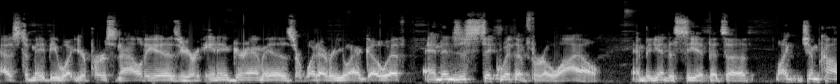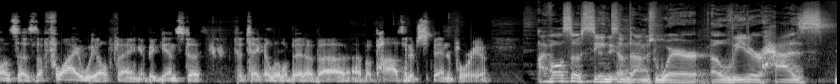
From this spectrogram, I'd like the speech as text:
as to maybe what your personality is or your Enneagram is or whatever you want to go with, and then just stick with it for a while and begin to see if it's a like Jim Collins says the flywheel thing. It begins to to take a little bit of a of a positive spin for you. I've also seen sometimes where a leader has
